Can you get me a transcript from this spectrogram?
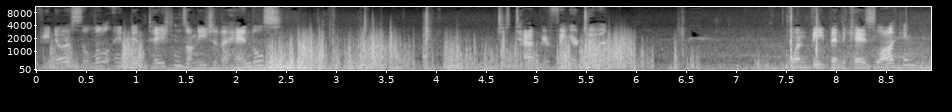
If you notice the little indentations on each of the handles, just tap your finger to it. One beep indicates locking,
